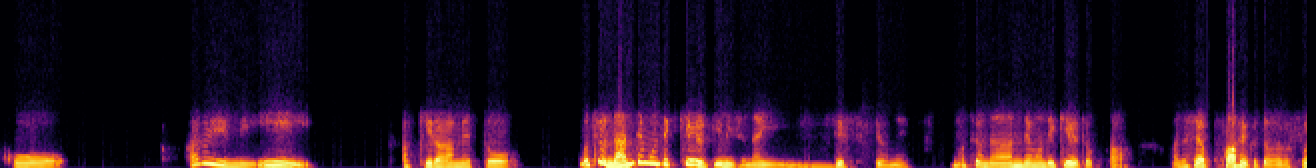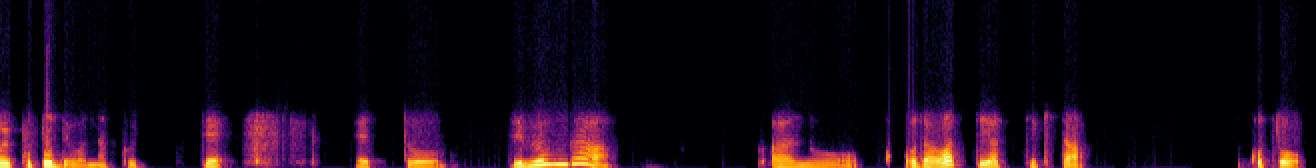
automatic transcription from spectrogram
こう、ある意味いい諦めと、もちろん何でもできるって意味じゃないんですよね。もちろん何でもできるとか、私はパーフェクトだとかそういうことではなくって、えっと、自分が、あの、こだわってやってきたこと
